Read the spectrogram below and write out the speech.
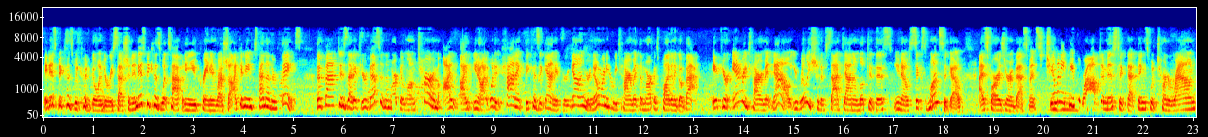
It is because we could go into recession. It is because what's happening in Ukraine and Russia. I can name 10 other things. The fact is that if you're invested in the market long term, I, I, you know, I wouldn't panic because again, if you're young, you're nowhere near retirement, the market's probably going to go back. If you're in retirement now, you really should have sat down and looked at this, you know, six months ago as far as your investments. Too many mm-hmm. people were optimistic that things would turn around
